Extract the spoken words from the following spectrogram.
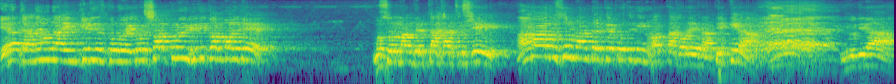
এরা জানেও না ইনগ্রিডিয়েন্টসগুলো এগুলো সবগুলো ইহুদি কোম্পানিদের মুসলমানদের টাকা চুষে আমার মুসলমানদেরকে প্রতিদিন হত্যা করে এরা ঠিক কিনা? ইহুদিরা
